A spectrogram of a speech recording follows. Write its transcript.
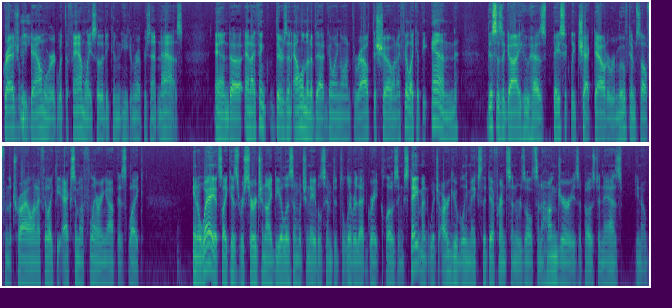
gradually mm-hmm. downward with the family so that he can he can represent Naz. And uh, and I think there's an element of that going on throughout the show. And I feel like at the end this is a guy who has basically checked out or removed himself from the trial. And I feel like the eczema flaring up is like in a way, it's like his resurgent idealism, which enables him to deliver that great closing statement, which arguably makes the difference and results in a hung jury as opposed to Naz, you know,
